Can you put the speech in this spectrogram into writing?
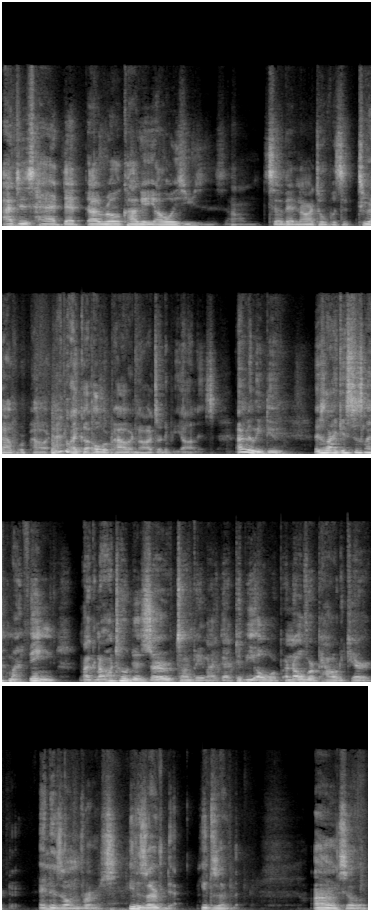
I just had that uh, Rokage always uses um so that Naruto wasn't too overpowered. I'd like an overpowered Naruto to be honest. I really do. It's like it's just like my thing. Like Naruto deserved something like that to be over an overpowered character in his own verse. He deserved that. He deserved that. Um, so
